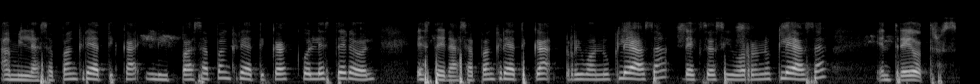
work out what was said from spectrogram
amilasa pancreática, lipasa pancreática, colesterol, esterasa pancreática, ribonucleasa, desoxirribonucleasa, entre otros.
